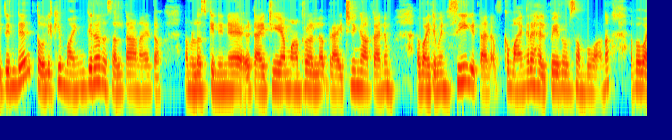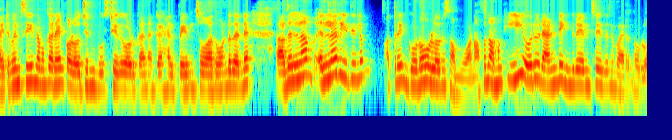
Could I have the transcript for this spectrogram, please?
ഇതിന്റെ തൊലിക്ക് ഭയങ്കര റിസൾട്ടാണ് കേട്ടോ. നമ്മളുടെ സ്കിന്നിനെ ടൈറ്റ് ചെയ്യാൻ മാത്രമല്ല ബ്രൈറ്റനിങ് ആക്കാനും വൈറ്റമിൻ സി കിട്ടാനും ഒക്കെ ഭയങ്കര ഹെൽപ്പ് ചെയ്യുന്ന ഒരു സംഭവമാണ്. അപ്പോൾ വൈറ്റമിൻ സി നമുക്കറിയാം കൊളോജിൻ ബൂസ്റ്റ് ചെയ്ത് കൊടുക്കാനൊക്കെ ഹെൽപ്പ് ചെയ്യും. സോ അതുകൊണ്ട് തന്നെ അതെല്ലാം എല്ലാ രീതിയിലും അത്രയും ഗുണമുള്ള ഒരു സംഭവമാണ്. അപ്പോൾ നമുക്ക് ഈ ഒരു രണ്ട് ഇൻഗ്രീഡിയൻസ് ഇതിന് വരുന്നുള്ളൂ.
